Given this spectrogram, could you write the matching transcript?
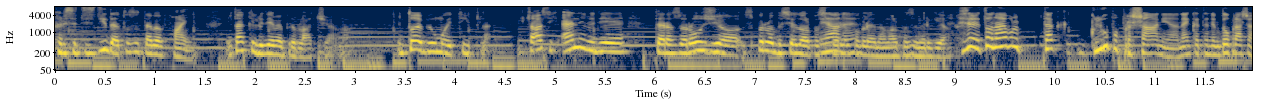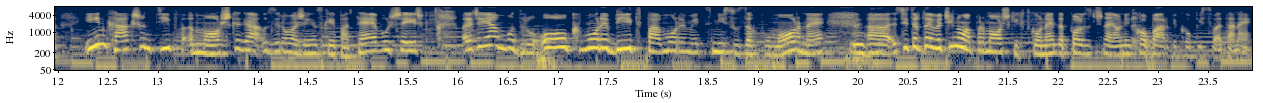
ker se ti zdi, da je to za tebe fajn. In taki ljudje me privlačijo. No. In to je bil moj tip. Ne. Včasih eni ljudje te razorožijo s prvo besedo ali pa s Ja, prvim ne. pogledom ali pa z energijo. Sicer je to najbolj tak glupo vprašanje, ne, kad te nekdo vpraša, in kakšen tip moškega oziroma ženske je pa tebi všeč. Pa Reče, ja, modro ok, mora biti, pa mora imeti smisel za humor. ne. Uh, sicer to je večinoma pri moških tako, ne, da pol začnejo neko barbiko opisovati. ne.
